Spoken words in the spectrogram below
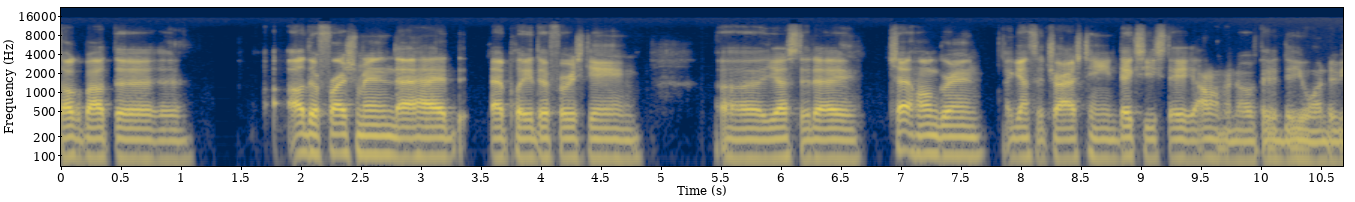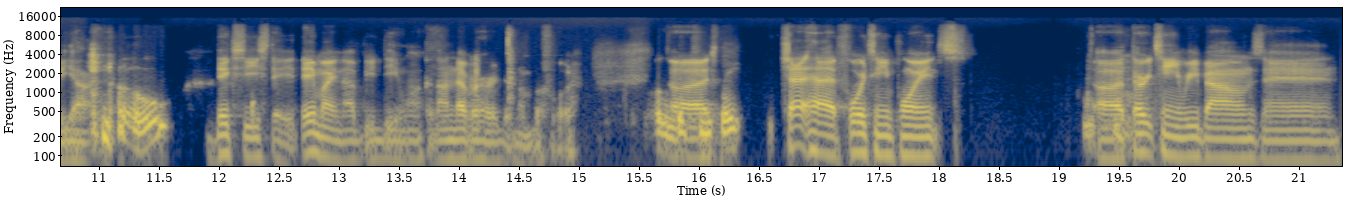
talk about the other freshmen that had that played their first game uh yesterday. Chet Holmgren against a trash team, Dixie State. I don't even know if they're D1 to be honest. no. Dixie State. They might not be D1 because I never heard of them before. Big Uh, State. Chet had 14 points, uh, 13 rebounds, and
